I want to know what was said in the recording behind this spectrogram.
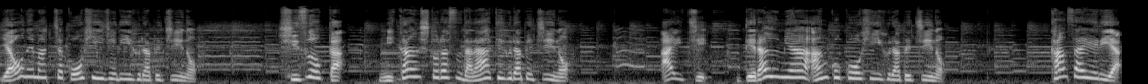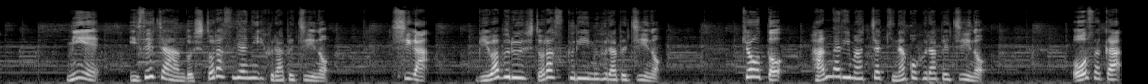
やおね抹茶コーヒージェリーフラペチーノ。静岡、みかんシトラスだらーけフラペチーノ。愛知、デラウミャーあんこコーヒーフラペチーノ。関西エリア、三重、伊勢茶シトラスヤニフラペチーノ。滋賀、ビワブルーシトラスクリームフラペチーノ。京都、はんなり抹茶きなこフラペチーノ。大阪、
